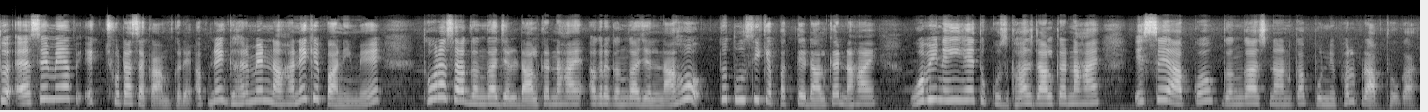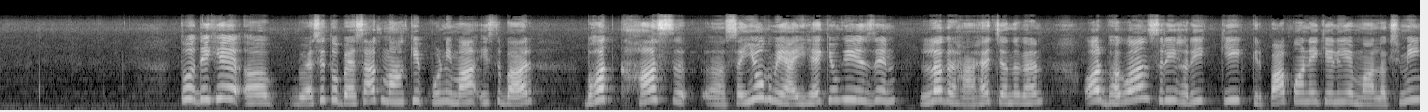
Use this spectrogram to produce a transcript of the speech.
तो ऐसे में आप एक छोटा सा काम करें। अपने घर में नहाने के पानी में थोड़ा सा गंगा जल डालकर नहाएँ। अगर गंगा जल ना हो तो तुलसी के पत्ते डालकर नहाएँ। वो भी नहीं है तो कुछ घास डालकर नहाएँ। इससे आपको गंगा स्नान का पुण्यफल प्राप्त होगा। तो देखिए वैसे तो बैसाख माह की पूर्णिमा इस बार बहुत खास संयोग में आई है क्योंकि इस दिन लग रहा है चंद्र ग्रहण और भगवान श्री हरि की कृपा पाने के लिए, माँ लक्ष्मी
